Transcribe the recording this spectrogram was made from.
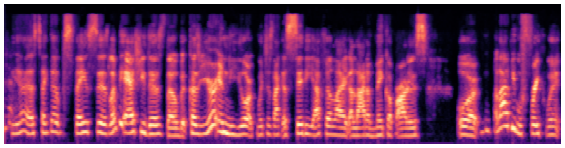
yes, take up spaces. Let me ask you this though, because you're in New York, which is like a city I feel like a lot of makeup artists or a lot of people frequent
